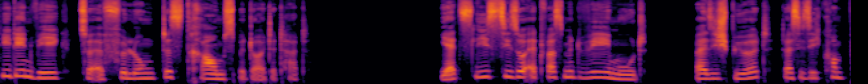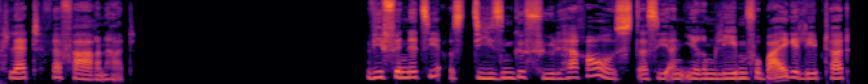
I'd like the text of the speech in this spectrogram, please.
die den Weg zur Erfüllung des Traums bedeutet hat. Jetzt liest sie so etwas mit Wehmut, weil sie spürt, dass sie sich komplett verfahren hat. Wie findet sie aus diesem Gefühl heraus, dass sie an ihrem Leben vorbeigelebt hat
